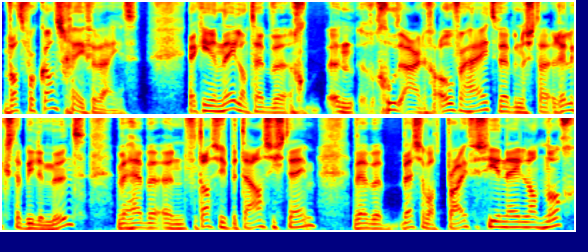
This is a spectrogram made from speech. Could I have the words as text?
wat voor kans geven wij het? Kijk, hier in Nederland hebben we een goedaardige overheid. We hebben een sta redelijk stabiele munt. We hebben een fantastisch betaalsysteem. We hebben best wel wat privacy in Nederland nog.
